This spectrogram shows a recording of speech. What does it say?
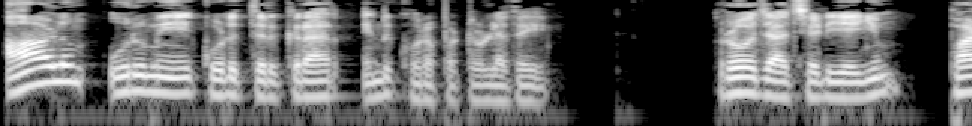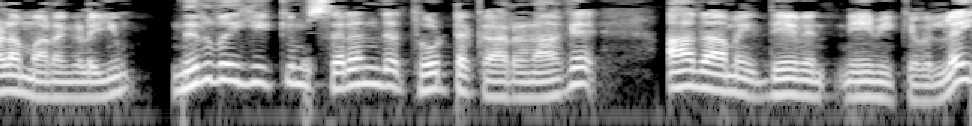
ஆளும் உரிமையை கொடுத்திருக்கிறார் என்று கூறப்பட்டுள்ளது. ரோஜா செடியையும் பழ மரங்களையும் நிர்வகிக்கும் சிறந்த தோட்டக்காரனாக ஆதாமை தேவன் நியமிக்கவில்லை.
